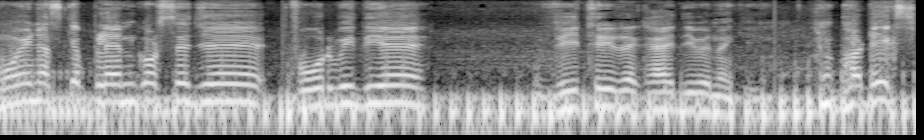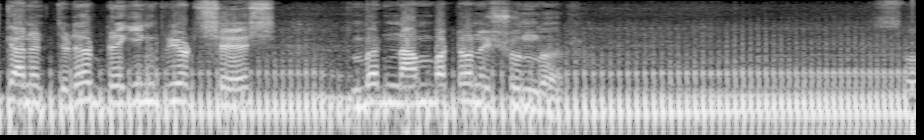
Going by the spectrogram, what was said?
মইন আজকে প্ল্যান করছে যে ফোর বি দিয়ে ভি থ্রি রেখাই দিবে নাকি? But X connected breaking period শেষ বাট নাম্বারটা অনেক সুন্দর। সো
